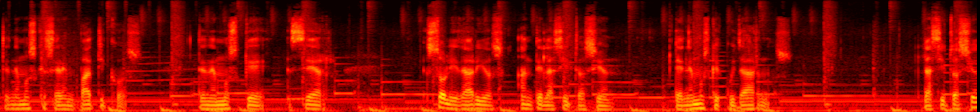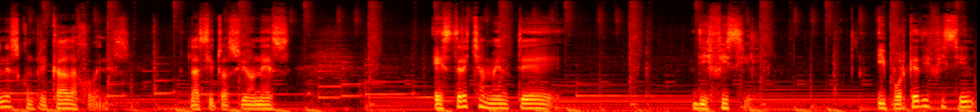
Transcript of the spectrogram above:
tenemos que ser empáticos, tenemos que ser solidarios ante la situación, tenemos que cuidarnos. La situación es complicada, jóvenes. La situación es estrechamente difícil. ¿Y por qué difícil?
